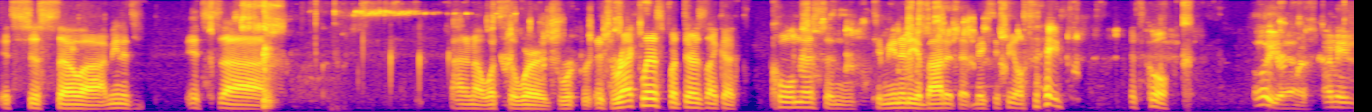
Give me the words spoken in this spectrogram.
it's just so. Uh, I mean, it's it's. Uh, I don't know what's the word. It's reckless, but there's like a coolness and community about it that makes you feel safe. It's cool. Oh yeah, I mean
